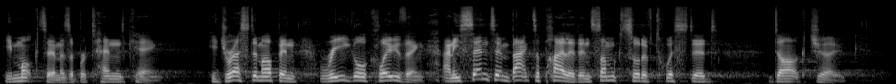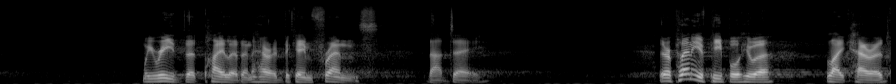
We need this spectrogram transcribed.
he mocked him as a pretend king. He dressed him up in regal clothing, and he sent him back to Pilate in some sort of twisted, dark joke. We read that Pilate and Herod became friends that day. There are plenty of people who are like Herod,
